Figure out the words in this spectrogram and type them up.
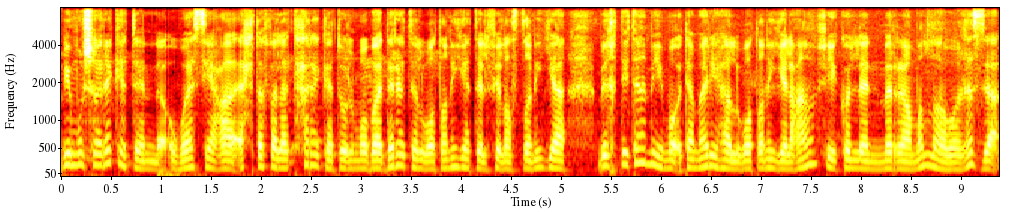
بمشاركة واسعة احتفلت حركة المبادرة الوطنية الفلسطينية باختتام مؤتمرها الوطني العام في كل من رام الله وغزة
